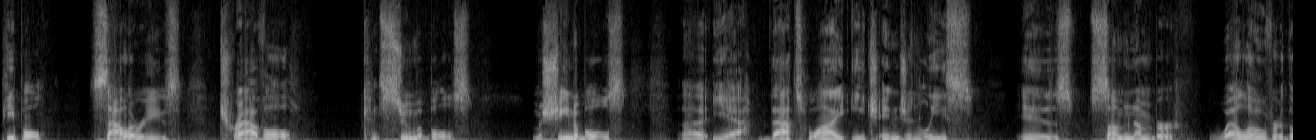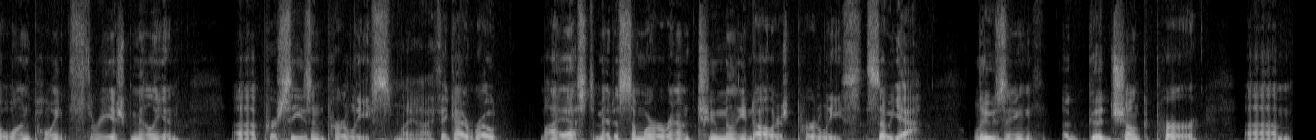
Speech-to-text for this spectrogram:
people, salaries, travel, consumables, machinables. Uh, yeah, that's why each engine lease is some number well over the 1.3 ish million uh, per season per lease. I think I wrote my estimate is somewhere around $2 million per lease. So, yeah, losing a good chunk per. Um,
